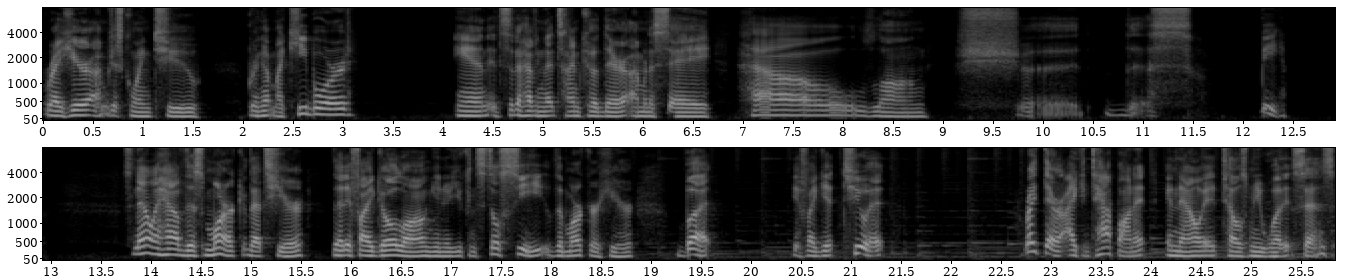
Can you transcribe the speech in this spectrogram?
right here, I'm just going to bring up my keyboard. And instead of having that time code there, I'm going to say, how long should this be? So now I have this mark that's here that if I go along, you know, you can still see the marker here, but if I get to it, right there, I can tap on it and now it tells me what it says.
